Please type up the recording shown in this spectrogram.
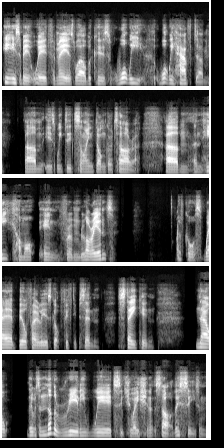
It is a bit weird for me as well because what we what we have done um, is we did sign Dango Ouattara, um, and he come in from Lorient, of course, where Bill Foley has got 50% stake in. Now, there was another really weird situation at the start of this season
